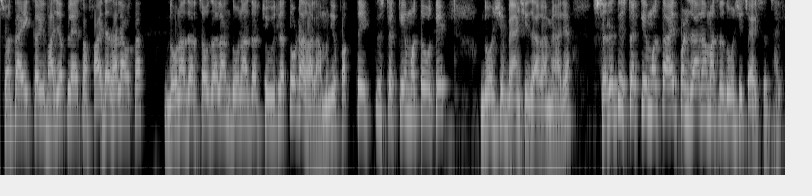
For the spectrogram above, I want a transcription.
स्वतः एक काळी भाजपला याचा फायदा झाला होता. दोन हजार चौदाला आणि दोन हजार चोवीसला तोटा झाला. म्हणजे फक्त एकतीस टक्के मतं होते दोनशे ब्याऐंशी जागा मिळाल्या. सदतीस टक्के मतं आहेत पण जागा मात्र दोनशे चाळीसच झाल्या.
